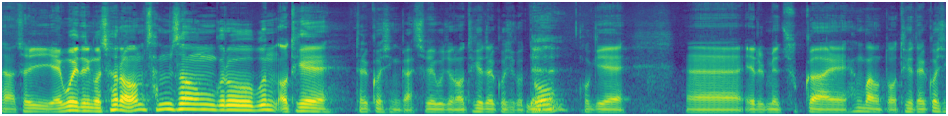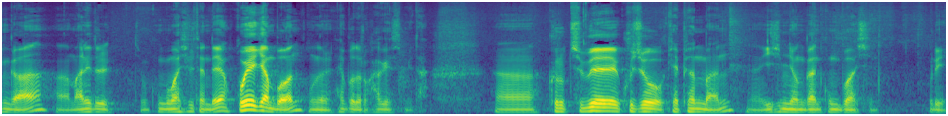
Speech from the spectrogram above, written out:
자, 저희 예고해 드린 것처럼 삼성그룹은 어떻게 될 것인가, 지배구조는 어떻게 될 것이고 또 네. 거기에 에, 예를 들면 주가의 향방은 또 어떻게 될 것인가 아, 많이들 좀 궁금하실 텐데요. 그 얘기 한번 오늘 해보도록 하겠습니다. 아, 그룹 지배구조 개편만 20년간 공부하신 우리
